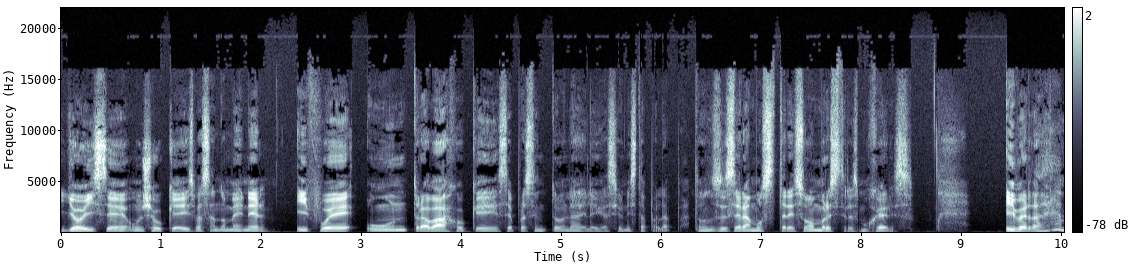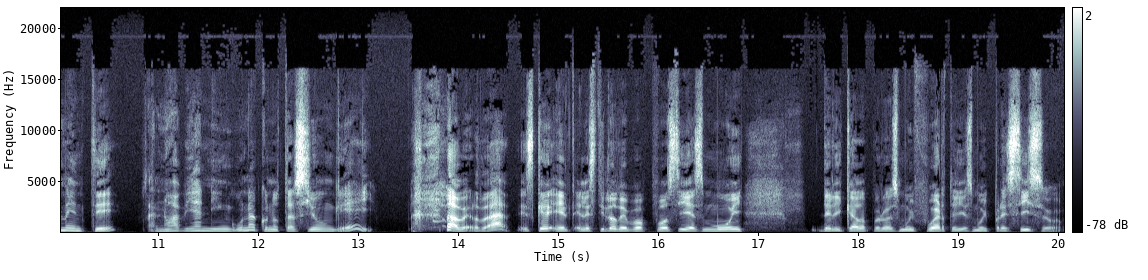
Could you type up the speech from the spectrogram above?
yo hice un showcase basándome en él. Y fue un trabajo que se presentó en la delegación Iztapalapa. Entonces éramos tres hombres y tres mujeres. Y verdaderamente no había ninguna connotación gay. la verdad. Es que el, estilo de Bob Fosse es muy delicado, pero es muy fuerte y es muy preciso.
